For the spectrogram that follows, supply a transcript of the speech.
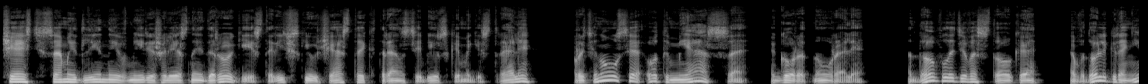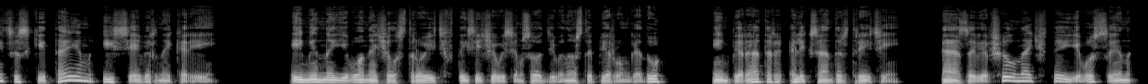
Часть самой длинной в мире железной дороги, исторический участок Транссибирской магистрали, протянулся от Миасса, город на Урале, до Владивостока, вдоль границы с Китаем и Северной Кореей. Именно его начал строить в 1891 году император Александр III, а завершил начатое его сын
